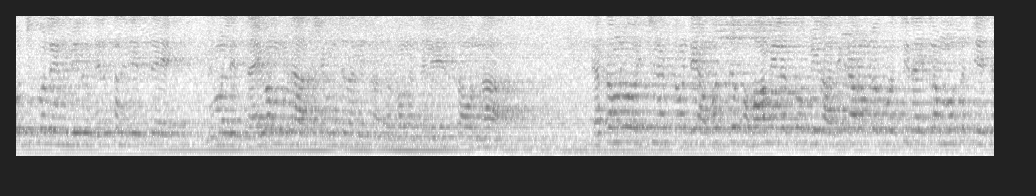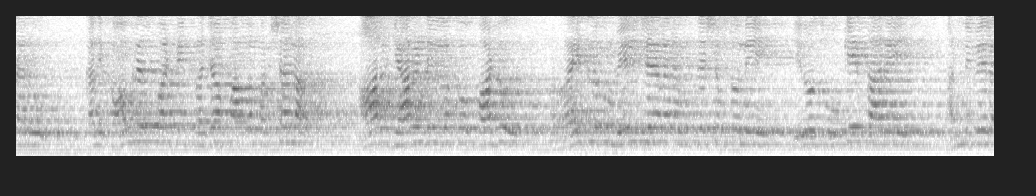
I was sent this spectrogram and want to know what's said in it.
ఓర్చుకోలేని మీరు నిరసన చేస్తే మిమ్మల్ని దైవం కూడా క్షమించదని సందర్భంగా తెలియజేస్తా ఉన్నా. గతంలో ఇచ్చినటువంటి అబద్ధపు హామీలతో మీరు అధికారంలోకి వచ్చి రైతులను మోసం చేశారు. కానీ కాంగ్రెస్ పార్టీ ప్రజాపాలన పక్షాన ఆరు గ్యారంటీలతో పాటు రైతులకు మేలు చేయాలనే ఉద్దేశంతో ఈరోజు ఒకేసారి అన్ని వేల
